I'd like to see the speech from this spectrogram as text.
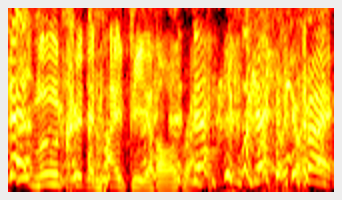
that moon cricket might be all right. right.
